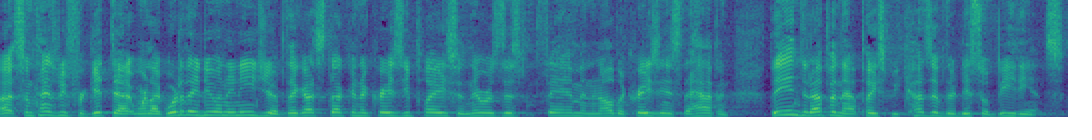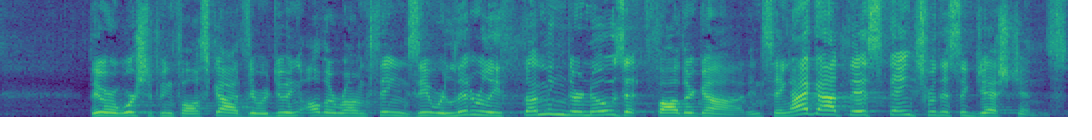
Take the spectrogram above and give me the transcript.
Uh, sometimes we forget that. We're like, what are they doing in Egypt? They got stuck in a crazy place and there was this famine and all the craziness that happened. They ended up in that place because of their disobedience. They were worshiping false gods. They were doing all the wrong things. They were literally thumbing their nose at Father God and saying, I got this. Thanks for the suggestions.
